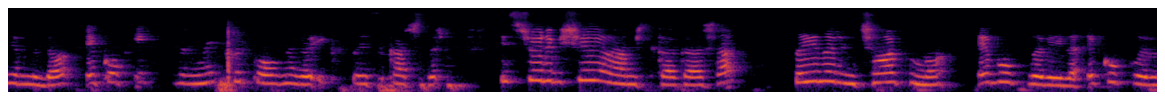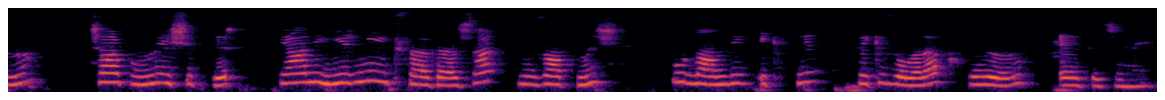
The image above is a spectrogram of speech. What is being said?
24, f of x 20, 40 olduğuna göre x sayısı kaçtır? Biz şöyle bir şey öğrenmiştik arkadaşlar. Sayıların çarpımı f oflarının çarpımına eşittir. Yani 20x arkadaşlar 160. Buradan biz x'i 8 olarak buluyoruz E seçeneği.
